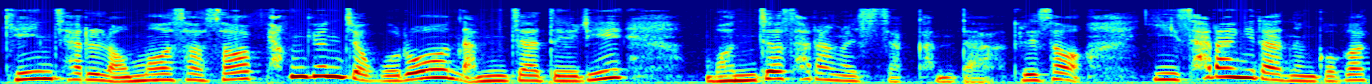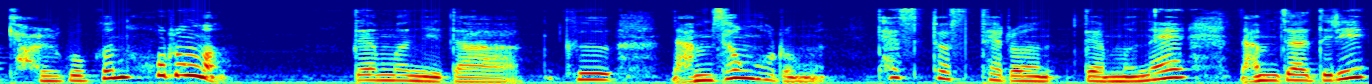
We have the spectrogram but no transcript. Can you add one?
개인차를 넘어서서 평균적으로 남자들이 먼저 사랑을 시작한다. 그래서 이 사랑이라는 거가 결국은 호르몬 때문이다. 그 남성 호르몬, 테스토스테론 때문에 남자들이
